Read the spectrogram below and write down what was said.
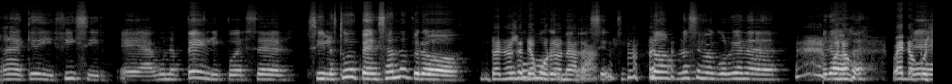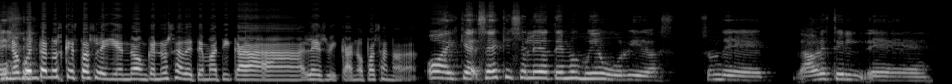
Ah, qué difícil. Eh, alguna peli puede ser. Sí, lo estuve pensando, pero... Pero no se te ocurrió nada. No, no se me ocurrió nada. bueno, pues si no, eh, cuéntanos qué estás leyendo, aunque no sea de temática lésbica, no pasa nada. Oh, es que, ¿sabes que yo leo temas muy aburridos? Son de ahora estoy eh,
